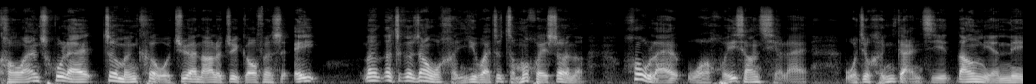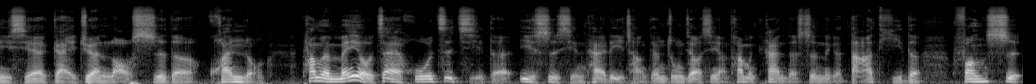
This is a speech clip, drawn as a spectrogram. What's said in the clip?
考完出来这门课我居然拿了最高分是 A，那那这个让我很意外，这怎么回事呢？后来我回想起来，我就很感激当年那些改卷老师的宽容。他们没有在乎自己的意识形态立场跟宗教信仰，他们看的是那个答题的方式，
